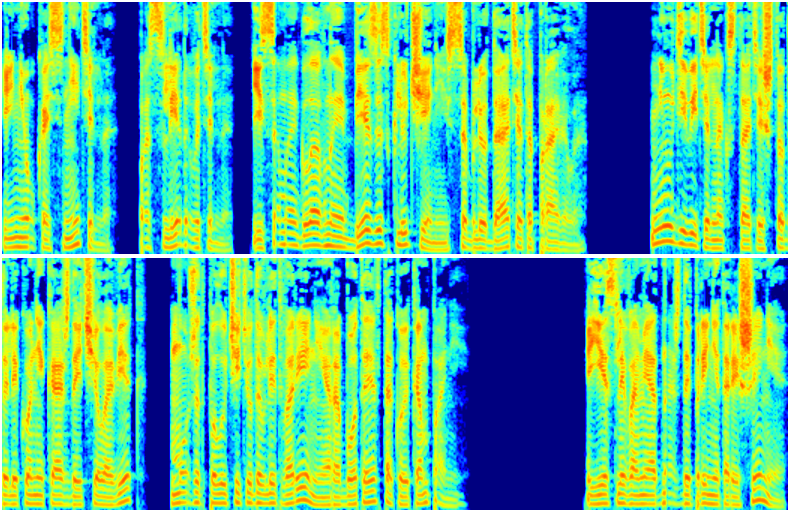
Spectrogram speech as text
И неукоснительно, последовательно и, самое главное, без исключений соблюдать это правило. Неудивительно, кстати, что далеко не каждый человек может получить удовлетворение, работая в такой компании. Если вами однажды принято решение,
